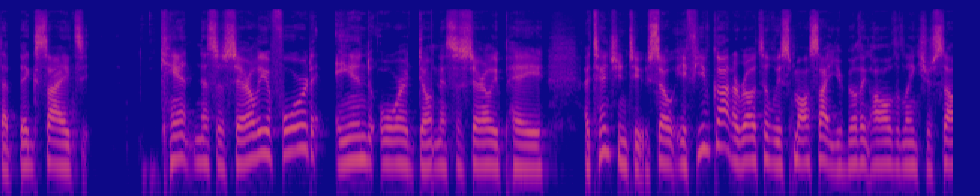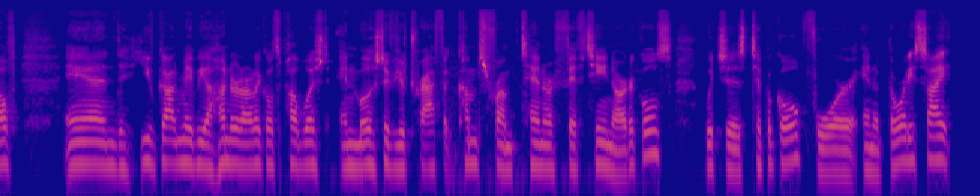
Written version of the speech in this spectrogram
that big sites can't necessarily afford and or don't necessarily pay attention to. So if you've got a relatively small site, you're building all the links yourself and you've got maybe 100 articles published and most of your traffic comes from 10 or 15 articles, which is typical for an authority site.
